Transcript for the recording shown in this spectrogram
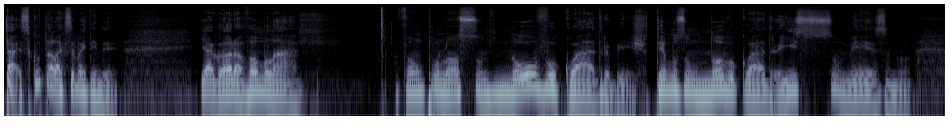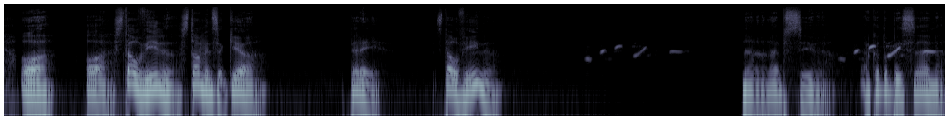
Tá, escuta lá que você vai entender. E agora, vamos lá. Vamos pro nosso novo quadro, bicho. Temos um novo quadro, isso mesmo. Ó, ó, você tá ouvindo? Você tá ouvindo isso aqui, ó? Pera aí. Você tá ouvindo? Não, não é possível. É o que eu tô pensando.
